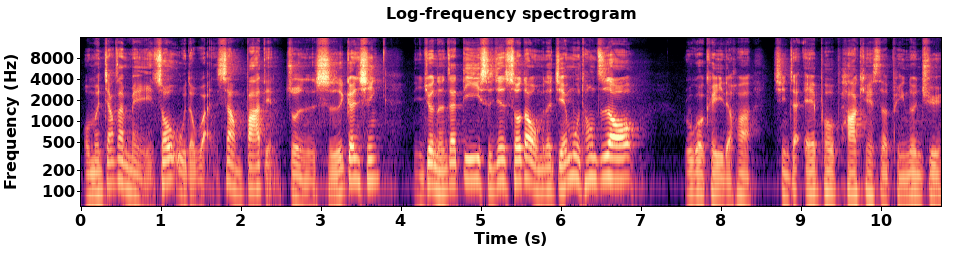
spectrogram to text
我们将在每周五的晚上八点准时更新，你就能在第一时间收到我们的节目通知哦。如果可以的话，请在 Apple Podcast 的评论区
